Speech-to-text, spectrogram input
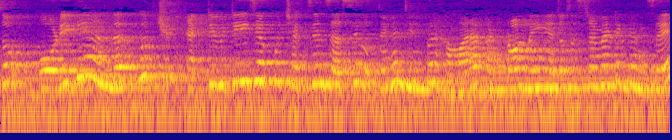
सो so, बॉडी के अंदर कुछ एक्टिविटीज़ या कुछ एक्शंस ऐसे होते हैं जिन पर हमारा कंट्रोल नहीं है जो सिस्टमेटिक ढंग से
